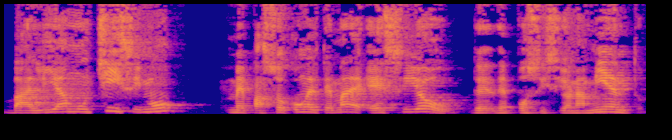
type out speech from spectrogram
valía muchísimo, me pasó con el tema de SEO, de posicionamiento.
